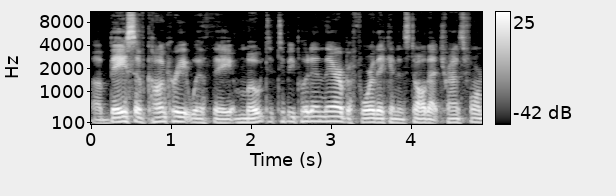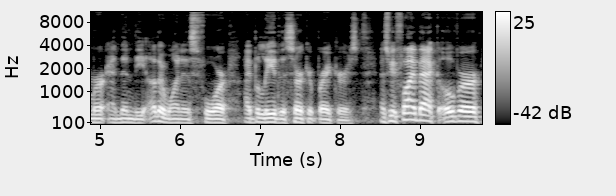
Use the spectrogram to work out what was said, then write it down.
a base of concrete with a moat to be put in there before they can install that transformer. And then the other one is for, I believe, the circuit breakers. As we fly back over,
